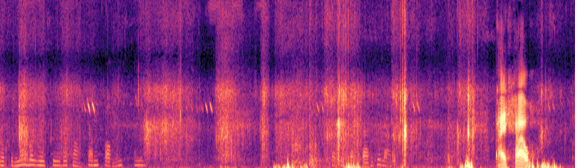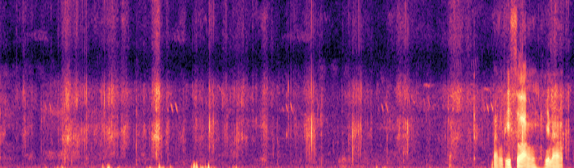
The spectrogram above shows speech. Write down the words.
ยกขึ้นมาเบิ่งเลยซื้อบ่ต้องสั่นกล่องมันสั่นก็จะจัดการที่หลังไปขาวบังที่สองพี่น้อง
